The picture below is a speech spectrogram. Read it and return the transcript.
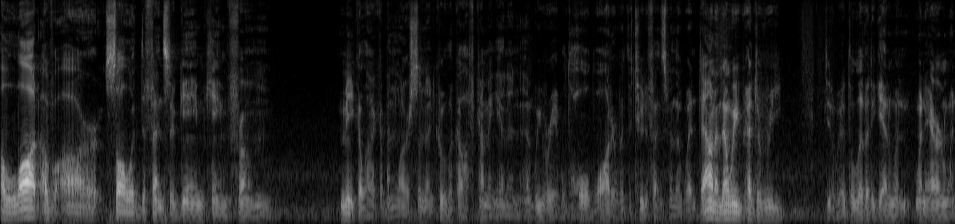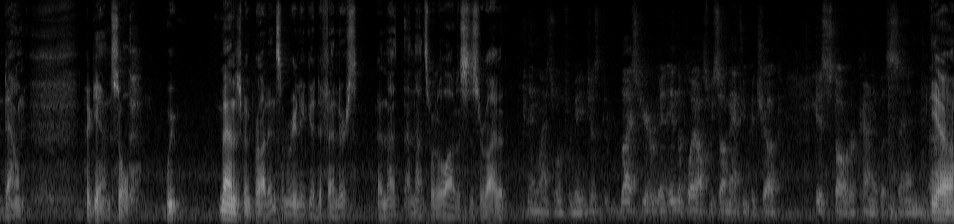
a lot of our solid defensive game came from Mika and Larsson and Kulikov coming in, and, and we were able to hold water with the two defensemen that went down, and then we had to re, you know, we had to live it again when, when Aaron went down again. So we, management brought in some really good defenders, and that, and that's what allowed us to survive it. And last one for me, just last year in, in the playoffs, we saw Matthew Tkachuk, his star kind of ascend. Um, Yeah.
